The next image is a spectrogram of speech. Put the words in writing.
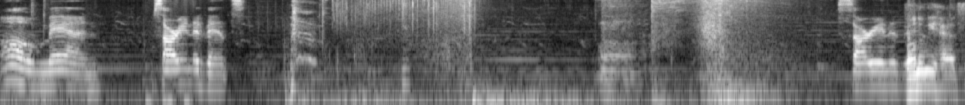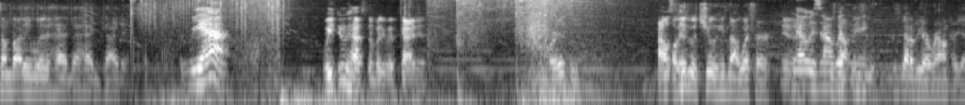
Oh man. I'm sorry in advance. Sorry in If advance. only we had somebody with had that had guidance. Yeah. We do have somebody with guidance. Where is he? Oh, Halsin? he's with you. He's not with her. Yeah. No, he's not with me. He's, he's got to be around her. Yeah.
